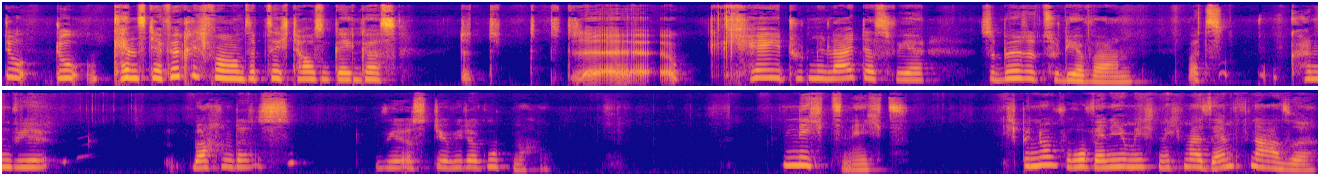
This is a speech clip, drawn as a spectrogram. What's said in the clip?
Du, du kennst ja wirklich 75.000 Genkers. Okay, tut mir leid, dass wir so böse zu dir waren. Was können wir machen, dass wir es dir wieder gut machen? Nichts, nichts. Ich bin nur froh, wenn ihr mich nicht mal Senfnase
